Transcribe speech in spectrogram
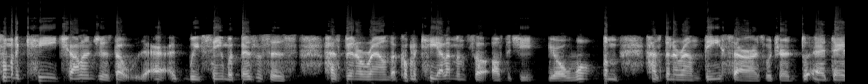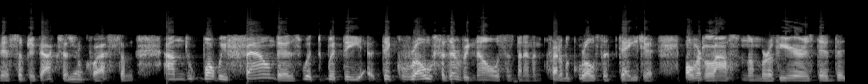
some of the key challenges that uh, we've seen with businesses has been around a couple of key elements of the GDPR. One of them has been around DSARs, which are uh, data subject access yeah. requests. And, and what we've found is with, with the, the growth, as everybody knows, has been an incredible growth of data over the last number of years. The, the,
